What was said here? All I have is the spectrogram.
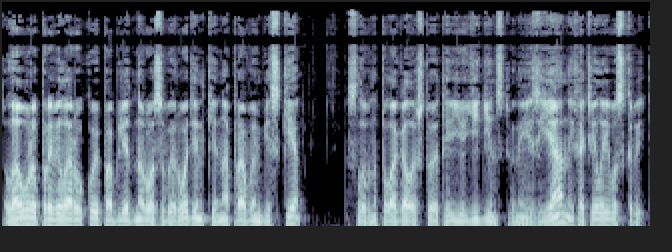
Лаура провела рукой по бледно-розовой родинке на правом виске, словно полагала, что это ее единственный изъян, и хотела его скрыть.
